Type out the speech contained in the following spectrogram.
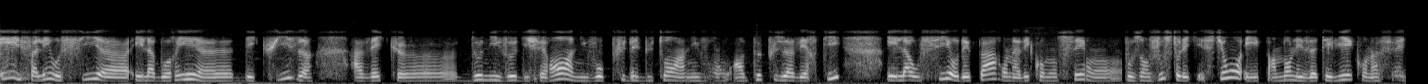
Et il fallait aussi euh, élaborer euh, des quiz avec deux niveaux différents, un niveau plus débutant, un niveau un peu plus averti. Et là aussi, au départ, on avait commencé en posant juste les questions, et pendant les ateliers qu'on a fait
